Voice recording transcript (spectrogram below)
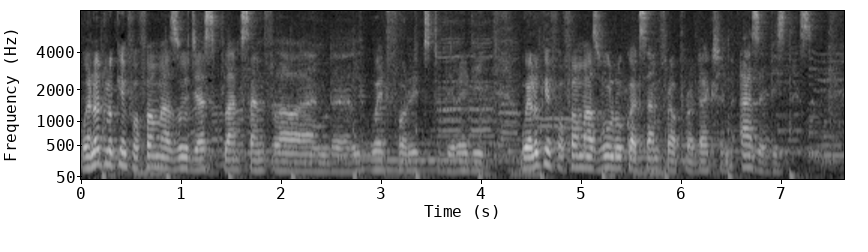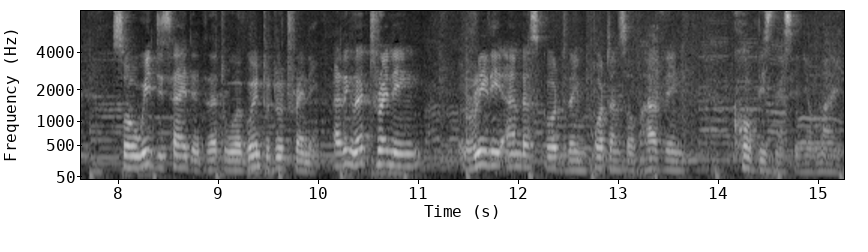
we're not looking for farmers who just plant sunflower and uh, wait for it to be ready. We're looking for farmers who look at sunflower production as a business. So we decided that we were going to do training. I think that training really underscored the importance of having core business in your mind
